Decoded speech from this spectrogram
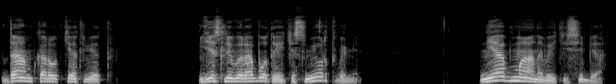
Дам короткий ответ. Если вы работаете с мертвыми, не обманывайте себя.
